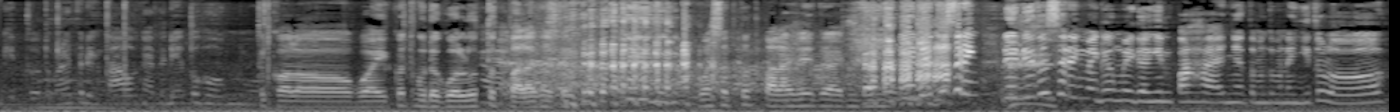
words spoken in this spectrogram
gitu temennya itu ada yang tahu ternyata dia tuh homo Itu kalau gua ikut udah gua lutut palanya tuh. gua setut palanya itu anjing. dan dia tuh sering dan dia tuh sering megang-megangin pahanya teman-temannya gitu loh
